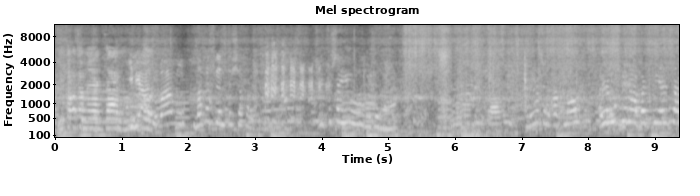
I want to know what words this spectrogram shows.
Dito ka sa mayag dyan. Bakit ganito siya ka? Ito sa'yo, gusto na. Ayan, sukat mo. Alam mo, binabad ko yan sa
